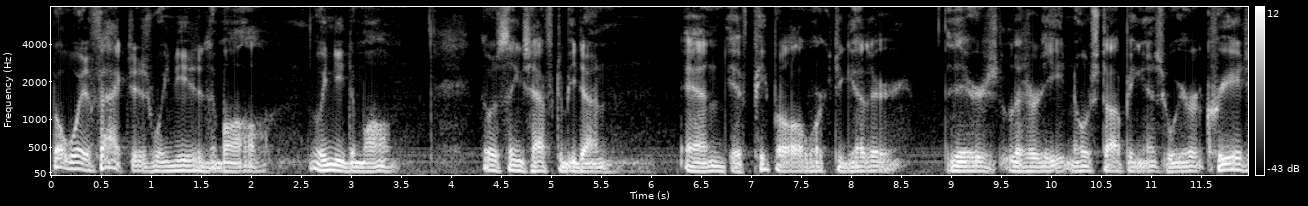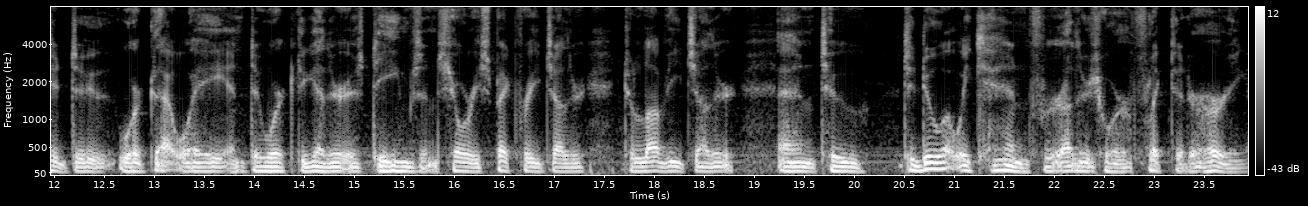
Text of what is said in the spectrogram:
But what the fact is, we needed them all. We need them all. Those things have to be done. And if people all work together, there's literally no stopping us. We were created to work that way and to work together as teams and show respect for each other, to love each other, and to to do what we can for others who are afflicted or hurting.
